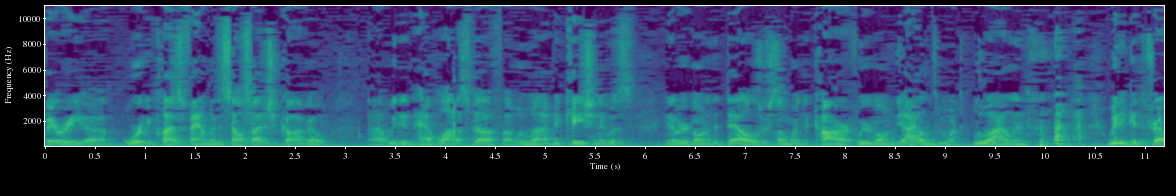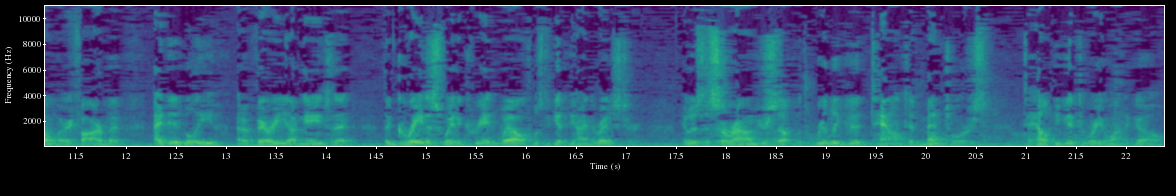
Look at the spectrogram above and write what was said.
very uh, working class family in the south side of Chicago. Uh, we didn't have a lot of stuff. Uh, when we went on vacation, it was, you know, we were going to the Dells or somewhere in the car. If we were going to the islands, we went to Blue Island. we didn't get to travel very far, but I did believe at a very young age that the greatest way to create wealth was to get behind the register. It was to surround yourself with really good, talented mentors to help you get to where you want to go.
